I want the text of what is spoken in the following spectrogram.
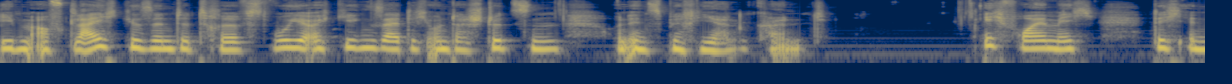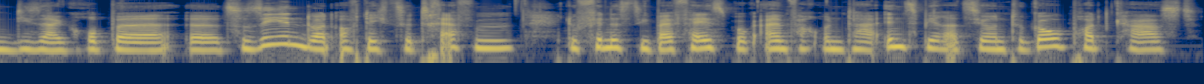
eben auf Gleichgesinnte triffst, wo ihr euch gegenseitig unterstützen und inspirieren könnt. Ich freue mich, dich in dieser Gruppe äh, zu sehen, dort auf dich zu treffen. Du findest sie bei Facebook einfach unter Inspiration to Go Podcast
